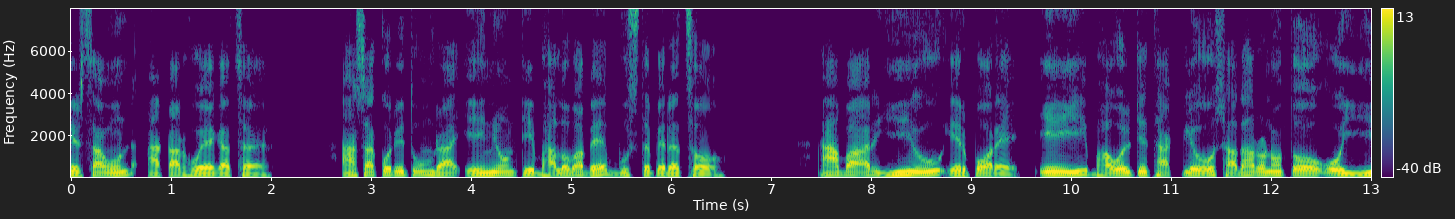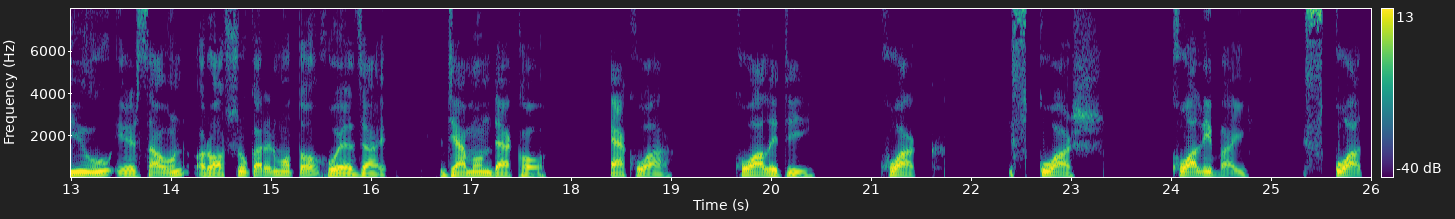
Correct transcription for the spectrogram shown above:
এর সাউন্ড আকার হয়ে গেছে। আশা করি তোমরা এই নিয়মটি ভালোভাবে বুঝতে পেরেছ। আবার ইউ এর পরে। এই ভাওয়েলটি থাকলেও সাধারণত ওই ইউ এর সাউন্ড রস্যকারের মতো হয়ে যায়। যেমন দেখো, aqua, quality, quack, squash, qualify, squat,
